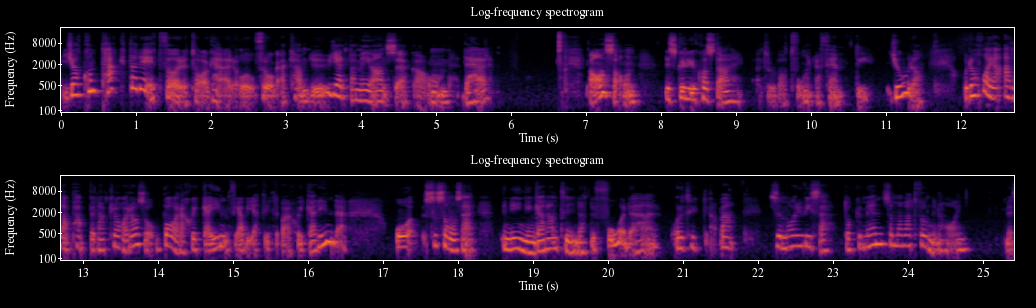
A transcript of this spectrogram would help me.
jag kontaktade ett företag här och frågade kan du hjälpa mig att ansöka om det här? Ja, sa hon. Det skulle ju kosta, jag tror det var 250 euro. Och då har jag alla papperna klara och så, bara skicka in för jag vet inte var jag skickar in det. Och så sa hon så här, men det är ingen garanti att du får det här. Och då tyckte jag, va? Sen var det vissa dokument som man var tvungen att ha med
